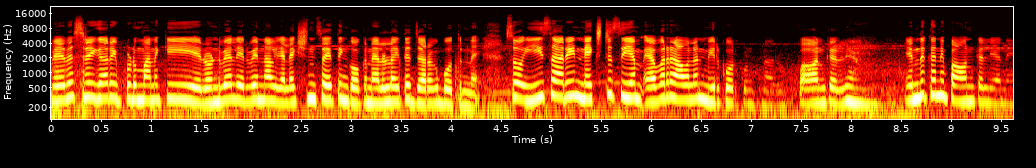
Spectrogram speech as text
వేదశ్రీ గారు ఇప్పుడు మనకి రెండు వేల ఇరవై నాలుగు ఎలక్షన్స్ అయితే ఇంకొక నెలలో అయితే జరగబోతున్నాయి. సో ఈసారి నెక్స్ట్ సీఎం ఎవరు రావాలని మీరు కోరుకుంటున్నారు? పవన్ కళ్యాణ్. ఎందుకని పవన్ కళ్యాణే?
